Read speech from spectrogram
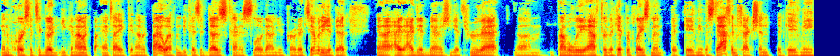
and of course, it's a good economic anti-economic bioweapon because it does kind of slow down your productivity a bit. And I, I did manage to get through that um, probably after the hip replacement that gave me the staph infection that gave me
